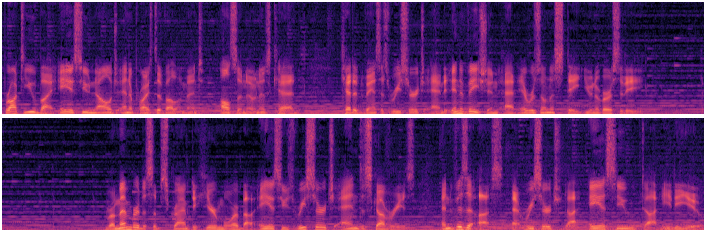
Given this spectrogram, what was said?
brought to you by ASU Knowledge Enterprise Development, also known as KED. KED advances research and innovation at Arizona State University. Remember to subscribe to hear more about ASU's research and discoveries, and visit us at research.asu.edu.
